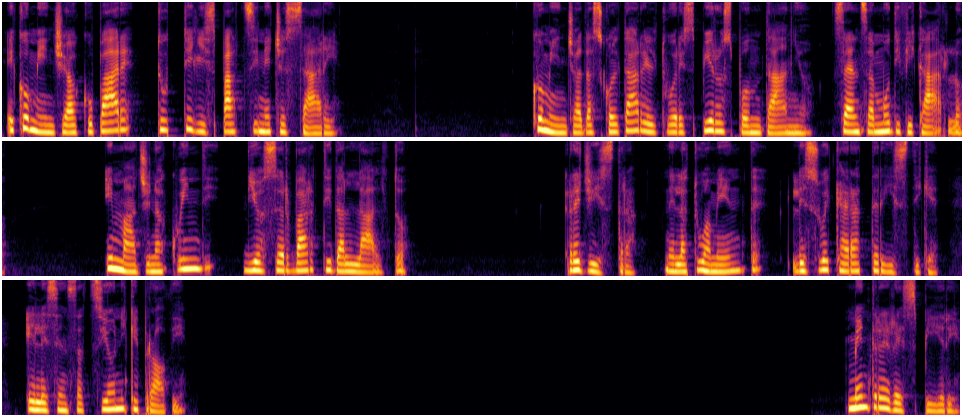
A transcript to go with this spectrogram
e cominci a occupare tutti gli spazi necessari. Comincia ad ascoltare il tuo respiro spontaneo, senza modificarlo. Immagina quindi di osservarti dall'alto. Registra nella tua mente le sue caratteristiche e le sensazioni che provi. Mentre respiri,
